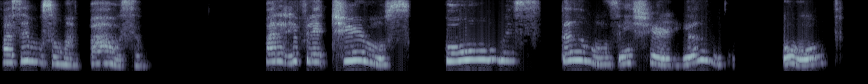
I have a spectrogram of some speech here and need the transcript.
fazemos uma pausa para refletirmos como estamos enxergando o outro.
